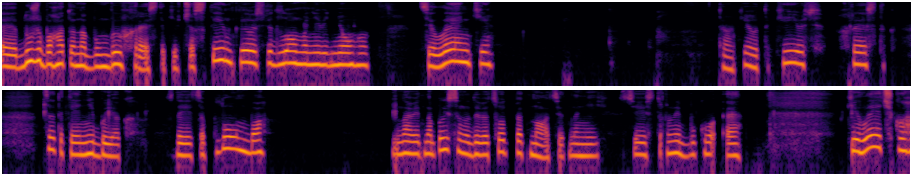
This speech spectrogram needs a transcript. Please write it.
Е, Дуже багато набомбив хрестиків. Частинки ось відломані від нього, ціленькі. Так, і отакий ось хрестик. Це таке ніби як, здається, пломба. Навіть написано 915 на ній. З цієї сторони буква Е. Кілечко.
